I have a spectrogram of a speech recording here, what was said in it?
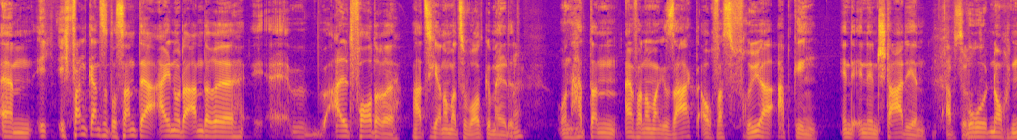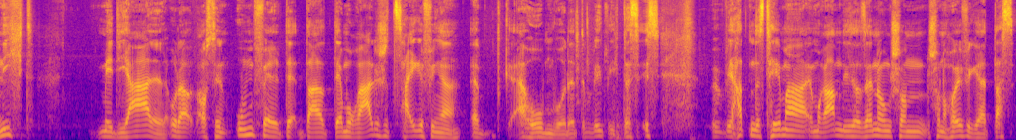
ähm, ich, ich fand ganz interessant, der ein oder andere äh, Altvordere hat sich ja nochmal zu Wort gemeldet und hat dann einfach nochmal gesagt, auch was früher abging in, in den Stadien, Absolut. wo noch nicht medial oder aus dem Umfeld der, da der moralische Zeigefinger äh, erhoben wurde. Wirklich, das ist, wir hatten das Thema im Rahmen dieser Sendung schon, schon häufiger. Das,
